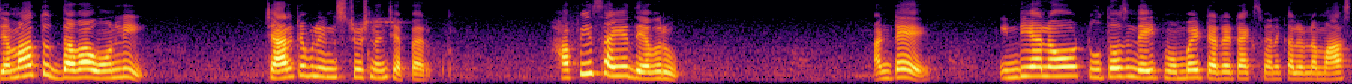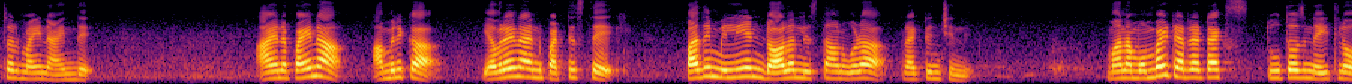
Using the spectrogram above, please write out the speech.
Jamaatud Dawa only charitable institution అని చెప్పారు. హఫీజ్ సయ్యద్ ఎవరు? అంటే ఇండియాలో two thousand eight Mumbai terror attacks వెనకాల ఉన్న మాస్టర్ మైండ్ ఆయనదే ఆయన పైన అమెరికా ఎవరైనా ఆయన పట్టిస్తే పది మిలియన్ డాలర్లు ఇస్తామని కూడా ప్రకటించింది. మన Mumbai terror attacks two thousand ఎయిట్లో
